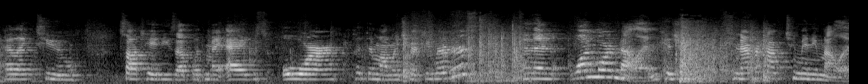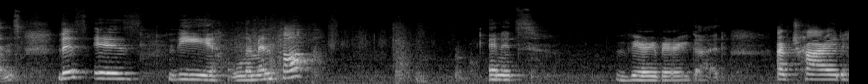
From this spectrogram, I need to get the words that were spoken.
I like to saute these up with my eggs or put them on my turkey burgers. And then one more melon because you can never have too many melons. This is the lemon pop and it's very, very good. I've tried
